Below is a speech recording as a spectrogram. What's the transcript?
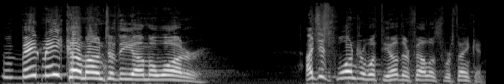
bid me come unto thee on the water. I just wonder what the other fellows were thinking.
